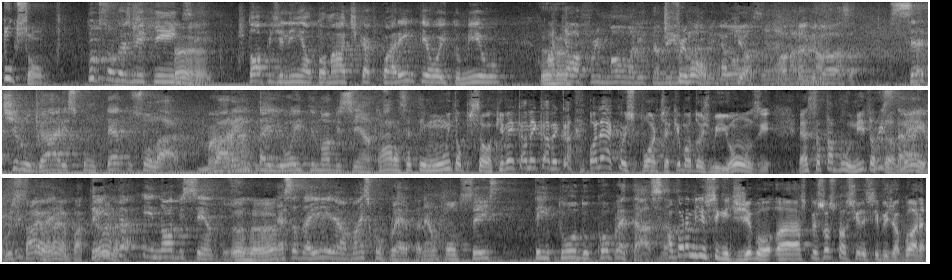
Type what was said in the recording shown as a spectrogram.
Tucson. Tucson 2015, Ah. Top de linha automática, 48 mil. Aquela Fremont ali também, Fremont, maravilhosa, aqui, ó. né? Ó que legal. maravilhosa. Sete lugares com teto solar, Maravilha. 48,900. Cara, você tem muita opção aqui. Vem cá, vem cá, vem cá. Olha a EcoSport aqui, uma 2011. Essa tá bonita também. Freestyle, né? Bacana. 30,900. Uhum. Essa daí é a mais completa, né? 1.6, tem tudo completaça. Agora me diz o seguinte, Diego, as pessoas que estão assistindo esse vídeo agora,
